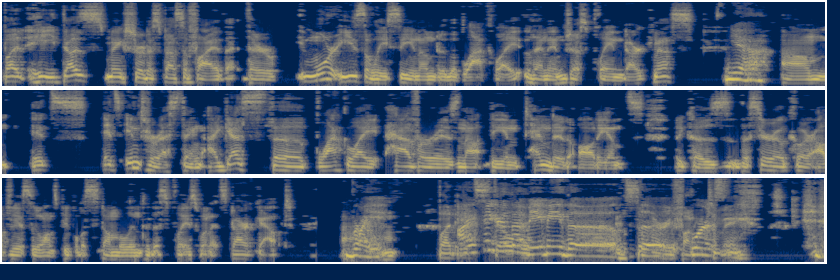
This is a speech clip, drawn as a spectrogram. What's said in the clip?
but he does make sure to specify that they're more easily seen under the black light than in just plain darkness. Yeah, Um, it's it's interesting. I guess the black light haver is not the intended audience because the serial killer obviously wants people to stumble into this place when it's dark out. Um, Right. But I figured still, that maybe the it's still the very funny to me.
